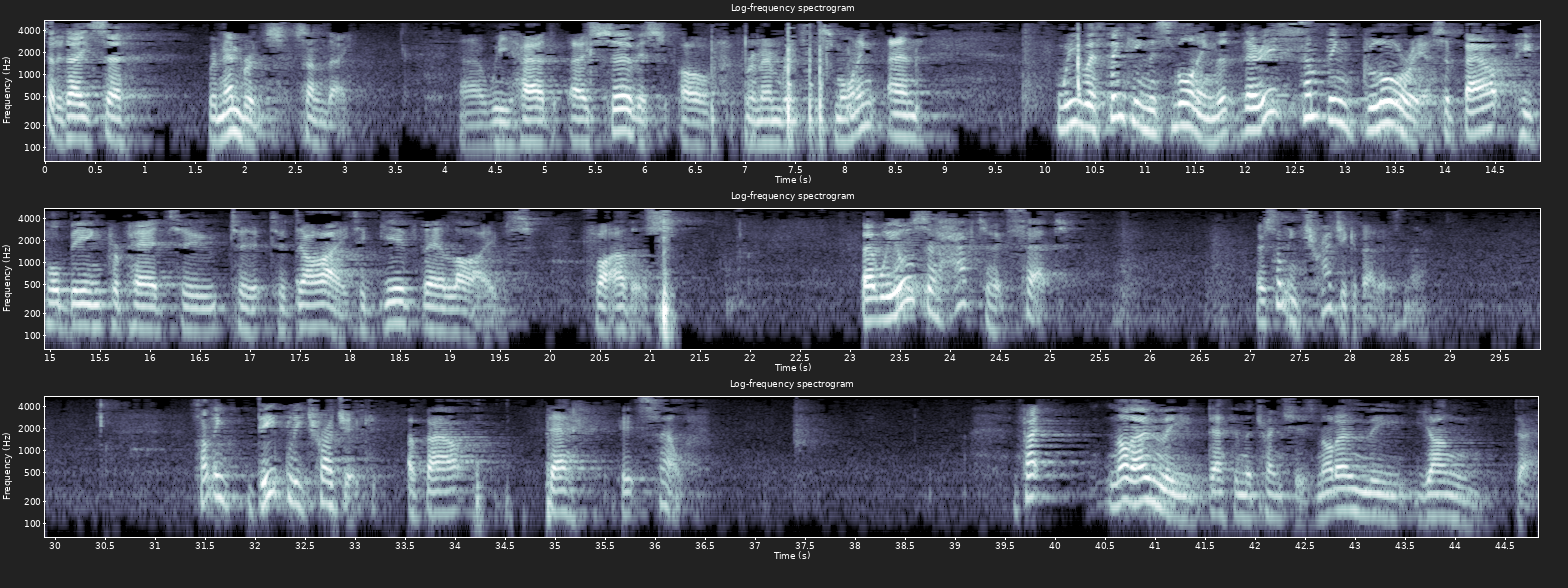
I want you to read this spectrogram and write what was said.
So today's uh, Remembrance Sunday. Uh, we had a service of remembrance this morning, and we were thinking this morning that there is something glorious about people being prepared to, to, to die, to give their lives for others. But we also have to accept there's something tragic about it, isn't there? Something deeply tragic about death itself. In fact, not only death in the trenches, not only young death,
